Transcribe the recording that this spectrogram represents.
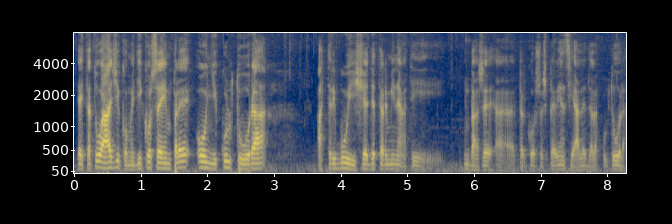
dai tatuaggi, come dico sempre, ogni cultura attribuisce determinati in base al percorso esperienziale della cultura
